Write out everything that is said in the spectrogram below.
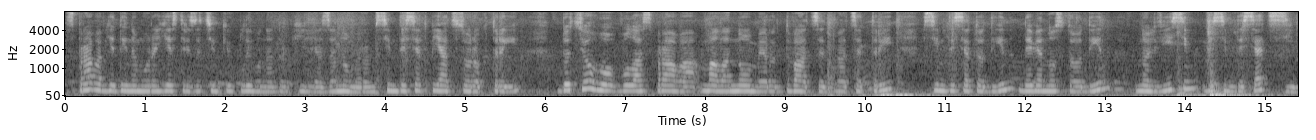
Справа в єдиному реєстрі з оцінки впливу на довкілля за номером 7543. До цього була справа мала номер 2023 71 91 08 87. Е,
